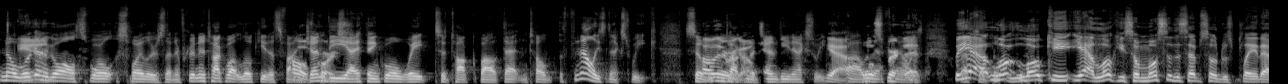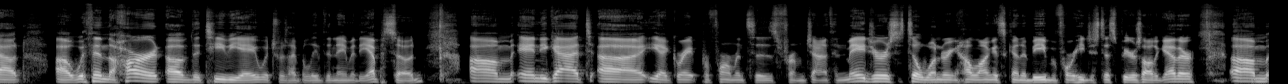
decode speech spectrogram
No, we're going to go all spoil- spoilers then. If we're going to talk about Loki, that's fine. Oh, Gen course. V, I think we'll wait to talk about that until the finale's next week. So Oh, we can talk about Gen V next week. Yeah, uh, we'll spare that. But yeah. Lo- Loki. Yeah, Loki. So most of this episode was played out uh, within the heart of the TVA, which was, I believe, the name of the episode. Um, and you got, uh, yeah, great performances from Jonathan Majors. Still wondering how long it's going to be before he just disappears altogether. Um,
